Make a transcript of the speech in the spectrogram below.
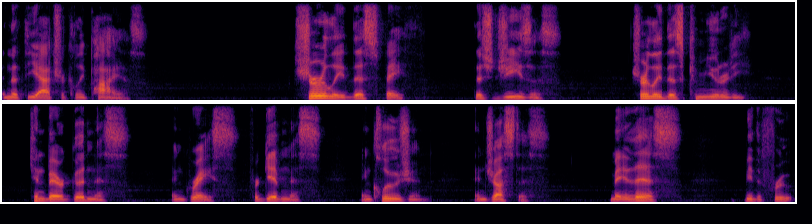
and the theatrically pious. Surely this faith, this Jesus, surely this community can bear goodness and grace, forgiveness, inclusion, and justice. May this be the fruit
